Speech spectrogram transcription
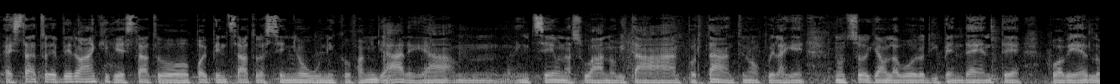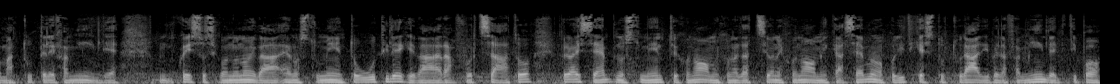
è, stato, è, vero anche che è stato poi pensato l'assegno unico familiare che ha mh, in sé una sua novità importante, no? quella che non solo chi ha un lavoro dipendente può averlo, ma tutte le famiglie. Questo secondo noi va, è uno strumento utile che va rafforzato, però è sempre uno strumento economico, una d'azione economica. Servono politiche strutturali per la famiglia di tipo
